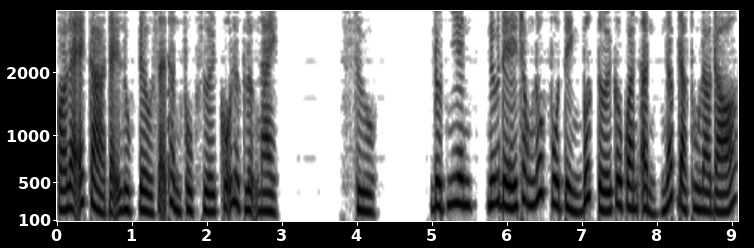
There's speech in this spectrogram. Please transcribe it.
có lẽ cả đại lục đều sẽ thần phục dưới cỗ lực lượng này. Sư. Đột nhiên, nữ đế trong lúc vô tình bước tới cơ quan ẩn nấp đặc thù nào đó,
